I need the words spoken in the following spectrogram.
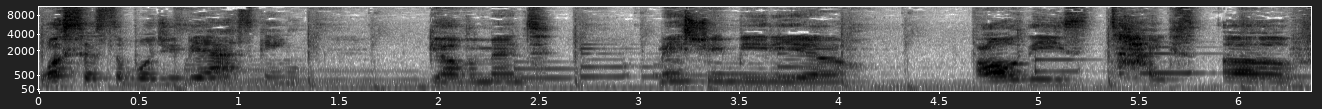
What system would you be asking? Government, mainstream media, all these types of,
